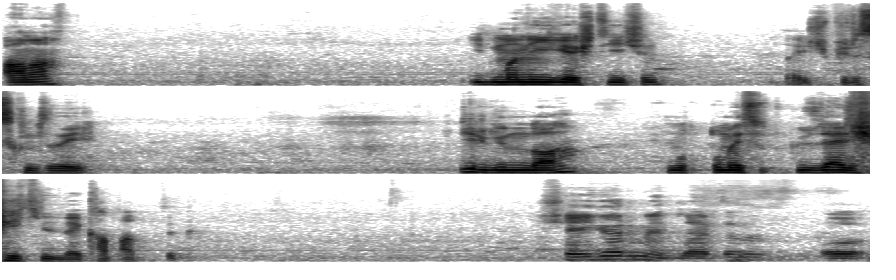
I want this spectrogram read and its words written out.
Ama idman iyi geçtiği için hiçbir sıkıntı değil. Bir gün daha mutlu mesut güzel şekilde kapattık. Şey görmediler değil mi? O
